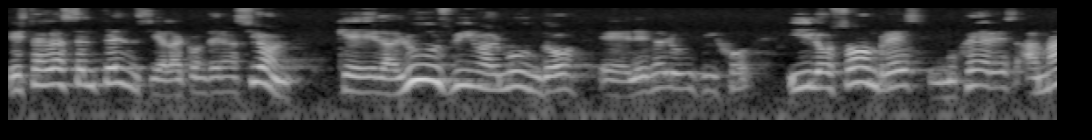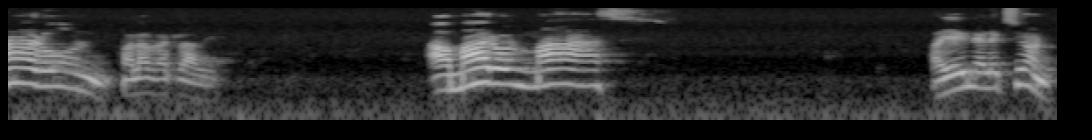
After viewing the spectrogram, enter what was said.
Esta es la sentencia, la condenación, que la luz vino al mundo, Él es la luz, dijo, y los hombres y mujeres amaron, palabra clave, amaron más, ahí hay una elección,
